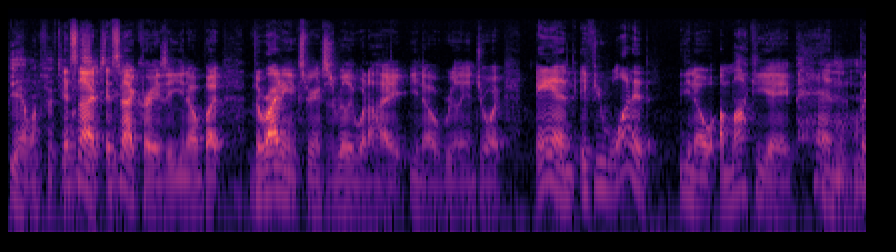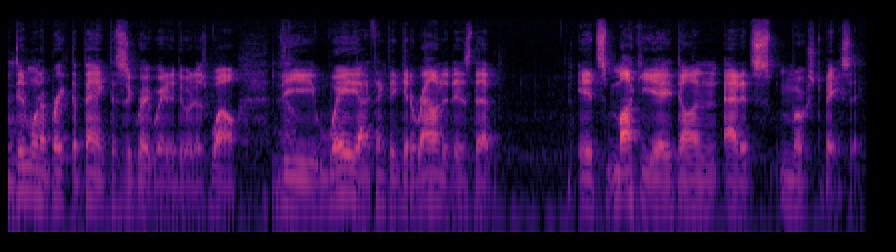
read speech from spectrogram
Yeah, 150. It's not, it's not crazy, you know, but the writing experience is really what I, you know, really enjoy. And if you wanted, you know, a Maki pen, mm-hmm. but didn't want to break the bank, this is a great way to do it as well. The way I think they get around it is that it's Maki done at its most basic.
